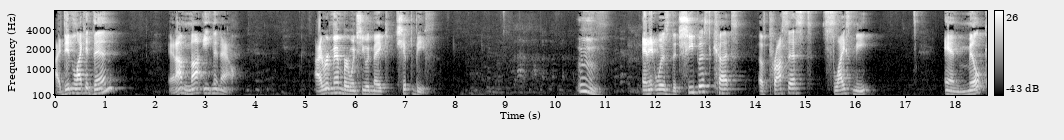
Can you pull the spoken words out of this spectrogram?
I didn't like it then, and I'm not eating it now. I remember when she would make chipped beef Mmm. And it was the cheapest cut of processed sliced meat and milk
